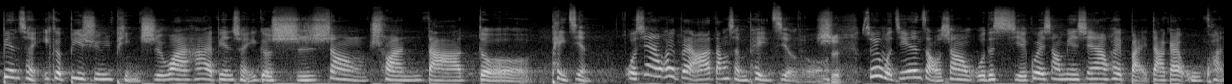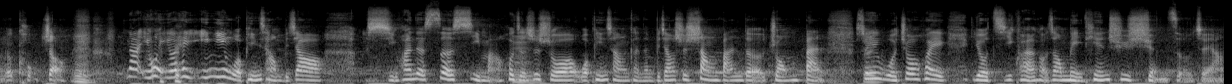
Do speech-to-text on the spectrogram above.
变成一个必需品之外，它还变成一个时尚穿搭的配件。我现在会把它当成配件了，是，所以我今天早上我的鞋柜上面现在会摆大概五款的口罩，嗯，那因为因为因因我平常比较喜欢的色系嘛，或者是说我平常可能比较是上班的装扮，所以我就会有几款口罩每天去选择这样。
